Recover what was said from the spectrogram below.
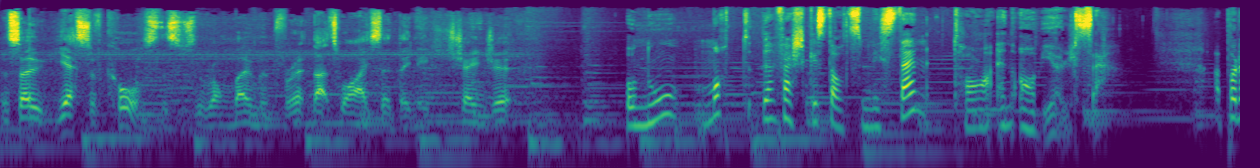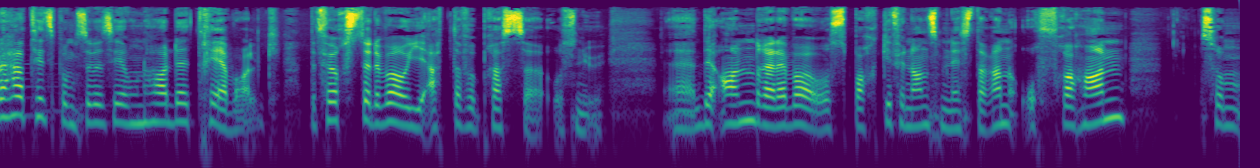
And so, yes, of course, this was the wrong moment for it. That's why I said they needed to change it. Og nå måtte den ferske statsministeren ta en avgjørelse. På dette tidspunktet vil jeg si hun hadde tre valg. Det første det var å gi etter for presset og snu. Eh, det andre det var å sparke finansministeren, ofre han, som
